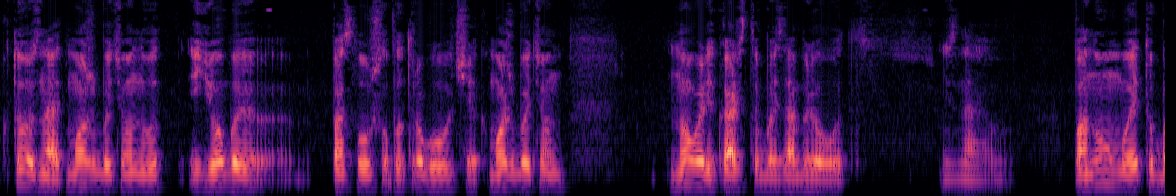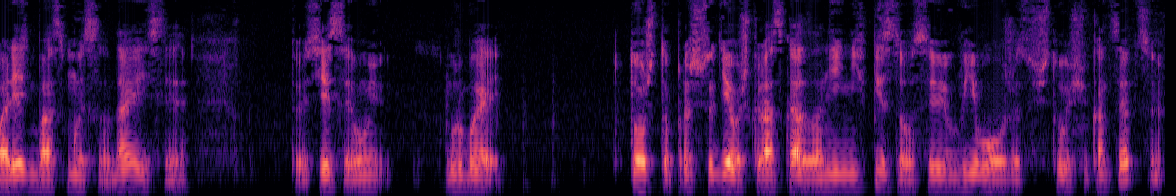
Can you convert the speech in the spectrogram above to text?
кто знает, может быть, он вот ее бы послушал, бы другого человека, может быть, он новое лекарство бы изобрел, вот, не знаю, по-новому эту болезнь бы осмыслил, да, если, то есть, если, грубо говоря, то, что, про что девушка рассказывала, не, не вписывалось в его уже существующую концепцию,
